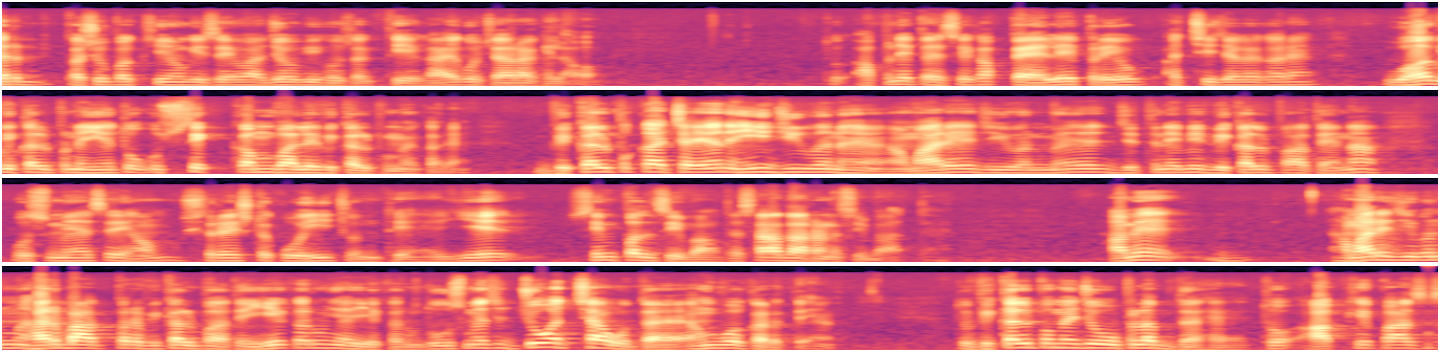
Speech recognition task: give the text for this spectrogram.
फिर पशु पक्षियों की सेवा जो भी हो सकती है, गाय को चारा खिलाओ। तो अपने पैसे का पहले प्रयोग अच्छी जगह करें, वह विकल्प नहीं है तो उससे कम वाले विकल्प में करें। विकल्प का चयन ही जीवन है। हमारे जीवन में जितने भी विकल्प आते हैं ना उसमें से हम श्रेष्ठ को ही चुनते हैं। ये सिंपल सी बात है, साधारण सी बात है। हमें, हमारे जीवन में हर बात पर विकल्प आते हैं, ये करूँ या ये करूँ तो उसमें से जो अच्छा होता है, हम वो करते हैं। तो विकल्प में जो उपलब्ध है तो आपके पास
